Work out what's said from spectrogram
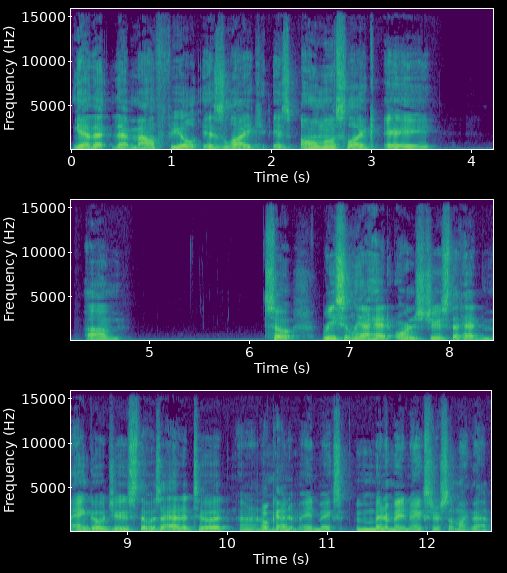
Yeah, that that mouthfeel is like is almost like a um so recently I had orange juice that had mango juice that was added to it. I don't know, Okay. Minute Maid makes Minute Maid makes it or something like that.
